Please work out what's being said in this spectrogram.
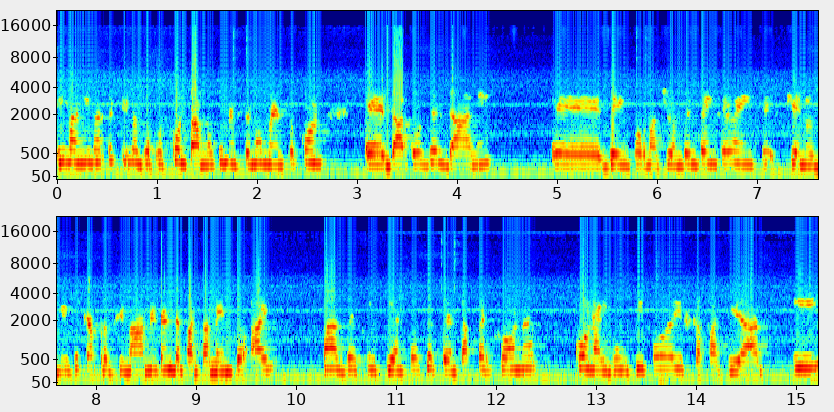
imagínate que nosotros contamos en este momento con eh, datos del DANI eh, de información del 2020 que nos dice que aproximadamente en el departamento hay más de 670 personas con algún tipo de discapacidad y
